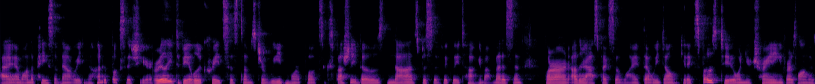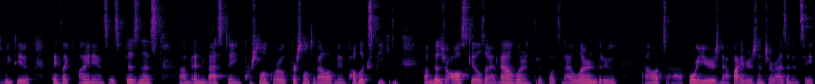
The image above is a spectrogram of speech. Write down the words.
I am on the pace of now reading 100 books this year. Really, to be able to create systems to read more books, especially those not specifically talking about medicine, but are in other aspects of life that we don't get exposed to when you're training for as long as we do. Things like finances, business, um, investing, personal growth, personal development, public speaking. Um, those are all skills that I've now learned through books and I learned through out uh, four years now, five years into residency.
